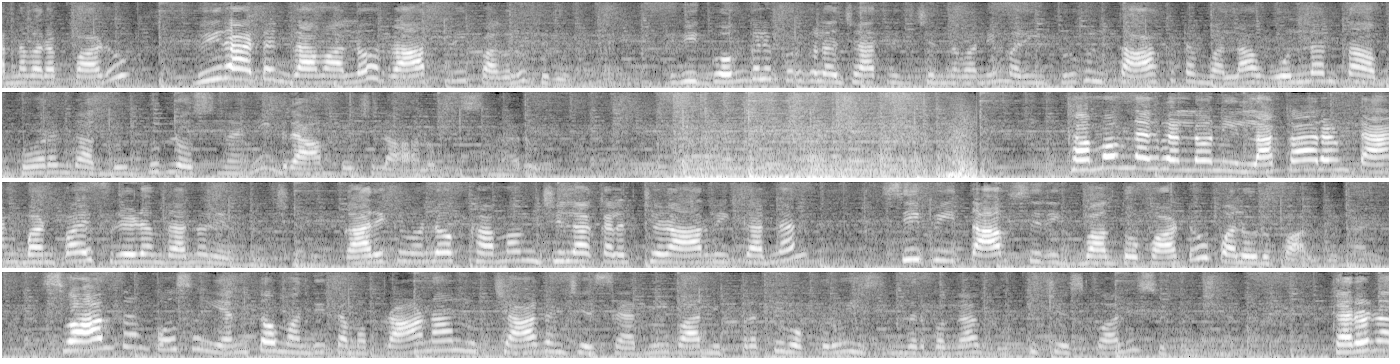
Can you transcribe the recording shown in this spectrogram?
అన్నవరపాడు వీరాటం గ్రామాల్లో రాత్రి పగలు తిరుగుతున్నాయి. ఇవి గొంగలి పురుగుల జాతికి చెందినవని మరి ఈ పురుగులు తాకటం వల్ల ఒళ్ళంతా ఘోరంగా దుద్దుర్లు వస్తున్నాయని గ్రామ ప్రజలు ఆరోపిస్తున్నారు. ఖమ్మం నగరంలోని లకారం ట్యాంక్ బండ్పై ఫ్రీడమ్ రన్ నిర్వహించారు కార్యక్రమంలో ఖమ్మం జిల్లా collector RV Karnan CP Tafseer ఇక్బాల్తో పాటు పలువురు పాల్గొన్నారు. స్వాతంత్రం కోసం ఎంతో మంది తమ ప్రాణాలను త్యాగం చేశారని వారిని ప్రతి ఒక్కరూ ఈ సందర్భంగా గుర్తు చేసుకోవాలని సూచించారు. కరోనా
